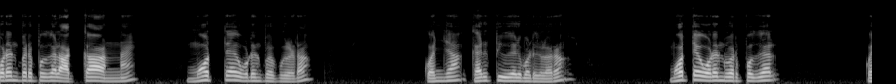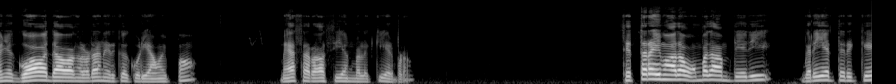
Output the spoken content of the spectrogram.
உடன்பிறப்புகள் அக்கா அண்ணன் மூத்த உடன்பிறப்புகளிடம் கொஞ்சம் கருத்து வேறுபாடுகள் வரும் மூத்த உடன்பிறப்புகள் கொஞ்சம் கோவதாவங்களுடன் இருக்கக்கூடிய அமைப்பும் மேச ராசி என்பதற்கு ஏற்படும். சித்திரை மாதம் ஒன்பதாம் தேதி விரயத்திற்கு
